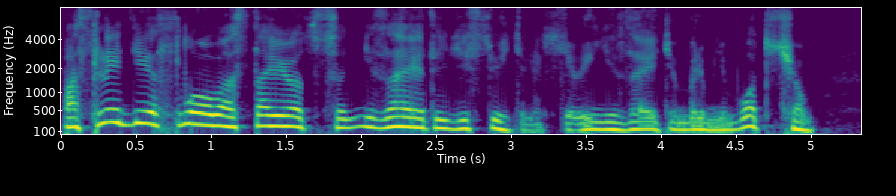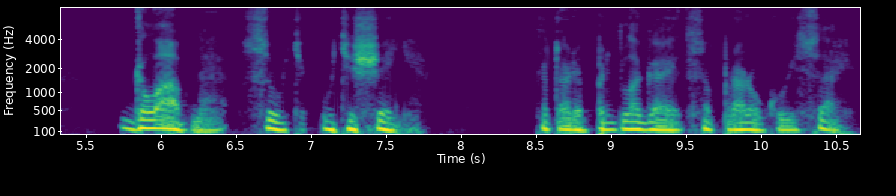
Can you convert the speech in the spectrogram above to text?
Последнее слово остается не за этой действительностью и не за этим временем. Вот в чем главная суть утешения, которое предлагается пророку Исаии.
